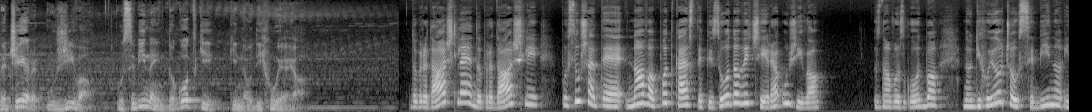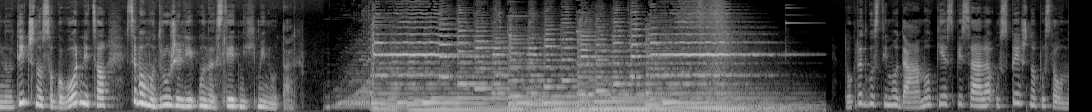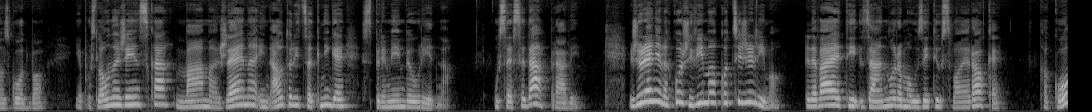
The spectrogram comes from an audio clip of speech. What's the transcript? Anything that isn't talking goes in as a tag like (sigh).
Večer uživa vsebine in dogodki, ki navdihujejo. Dobrodošli, dobrodošli, poslušate novo podcast epizodo Večera uživa. Z novo zgodbo, navdihujočo vsebino in odlično sogovornico se bomo družili v naslednjih minutah. Tokrat gostimo damo, ki je spisala uspešno poslovno zgodbo. Je poslovna ženska, mama, žena in avtorica knjige Spremembe uredna. Vse se da, pravi. Življenje lahko živimo, kot si želimo, le vajeti zanj moramo vzeti v svoje roke. Kako?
